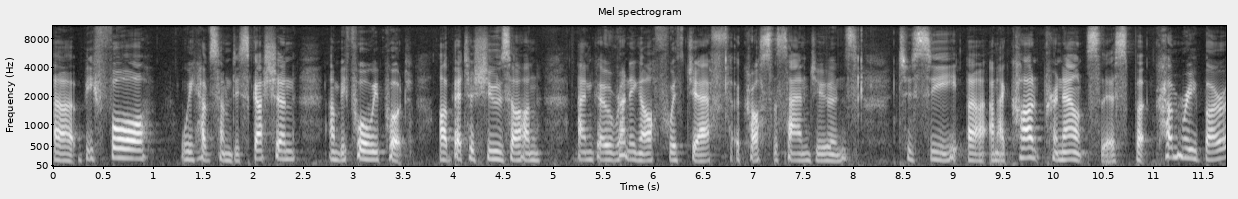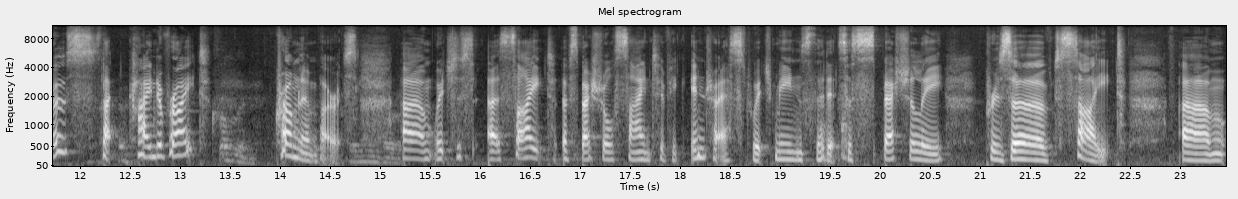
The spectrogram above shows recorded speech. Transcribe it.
Uh, before we have some discussion, and before we put our better shoes on and go running off with Jeff across the sand dunes to see, uh, and I can't pronounce this, but Cymru Burrows, is that kind of right? Crymlyn. Crymlyn Burrows, um, which is a site of special scientific interest, which means that it's a specially preserved site um,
